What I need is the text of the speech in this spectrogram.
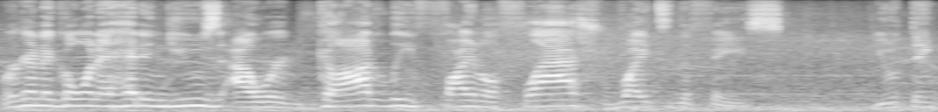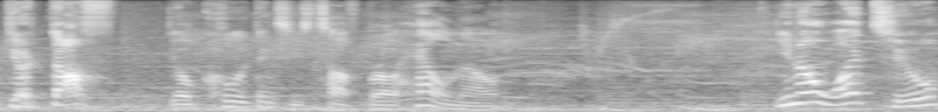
We're gonna go on ahead and use our godly final flash right to the face. You think you're tough? Yo, Cooler thinks he's tough, bro. Hell no. You know what, too?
